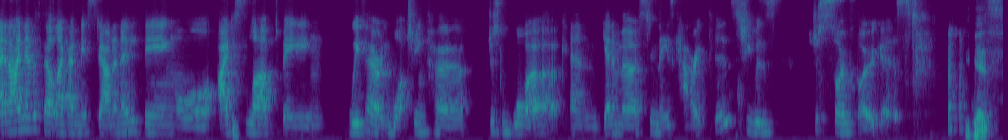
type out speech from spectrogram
and I never felt like I missed out on anything, or I just loved being with her and watching her just work and get immersed in these characters. She was just so focused. yes.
